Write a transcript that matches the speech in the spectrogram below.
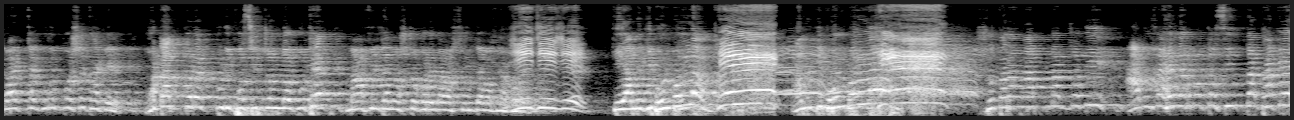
কয়েকটা গ্রুপ বসে থাকে। হঠাৎ করে কুড়ি পঁচিশ জন লোক উঠে মাহফিলটা নষ্ট করে দেওয়ার চিন্তা ভাবনা জি জি জি। কি আমি কি ভুল বললাম? ঠিক। আমি কি ভুল বললাম? ঠিক। সুতরাং আপনার যদি আবু জাহেলের মতো চিন্তা থাকে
